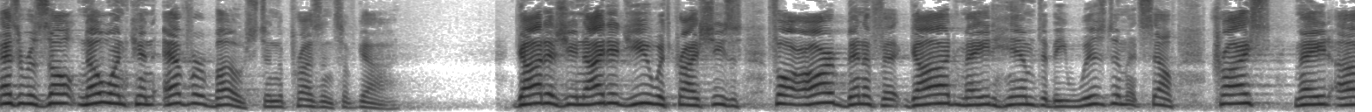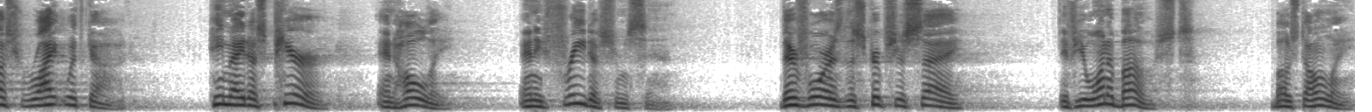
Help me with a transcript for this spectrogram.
As a result, no one can ever boast in the presence of God. God has united you with Christ Jesus. For our benefit, God made him to be wisdom itself. Christ made us right with God. He made us pure and holy and he freed us from sin. Therefore, as the scriptures say, if you want to boast, boast only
